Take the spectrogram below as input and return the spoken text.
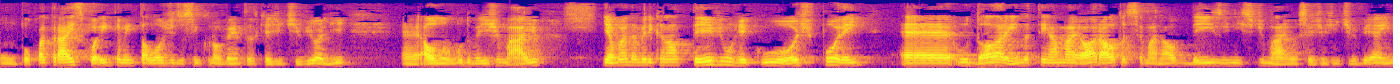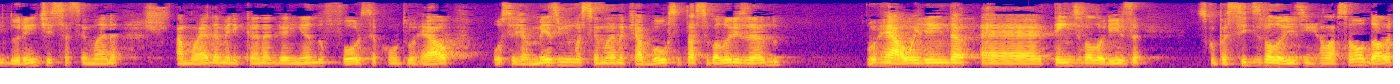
um pouco atrás, porém também está longe dos 5,90 que a gente viu ali é, ao longo do mês de maio. E a moeda americana teve um recuo hoje, porém é, o dólar ainda tem a maior alta semanal desde o início de maio, ou seja, a gente vê ainda durante essa semana a moeda americana ganhando força contra o real, ou seja, mesmo em uma semana que a bolsa está se valorizando, o real ele ainda é, tem desvaloriza desculpa, se desvaloriza em relação ao dólar,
